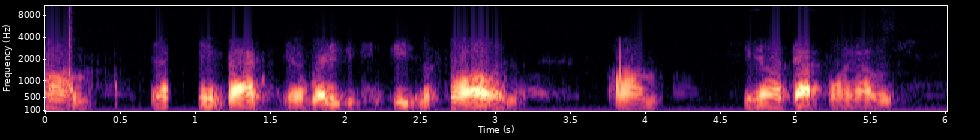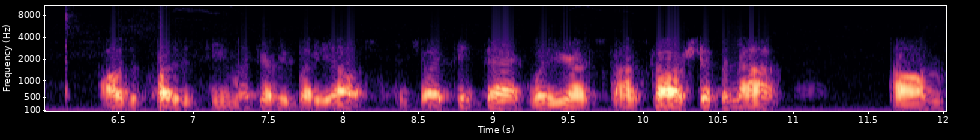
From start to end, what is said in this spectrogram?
Um, and I came back, you know, ready to compete in the fall. And, um, you know, at that point I was, I was a part of the team like everybody else. And so I think that whether you're on scholarship or not, um,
